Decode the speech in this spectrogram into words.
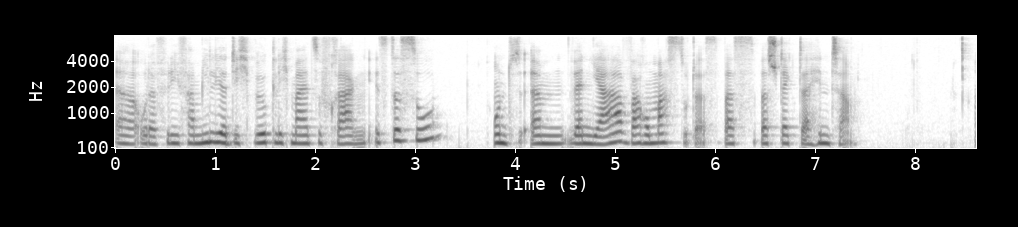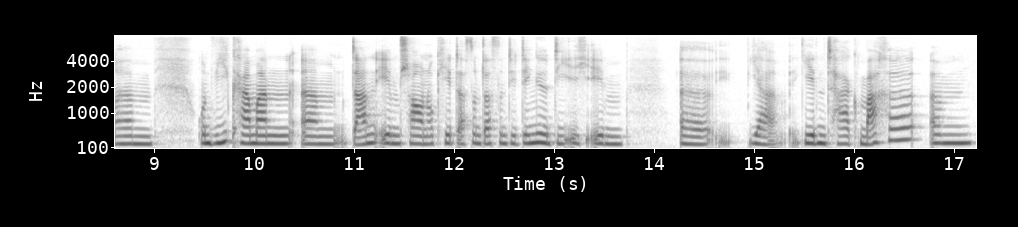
äh, oder für die Familie, dich wirklich mal zu fragen, ist das so? Und ähm, wenn ja, warum machst du das? Was, was steckt dahinter? Ähm, und wie kann man ähm, dann eben schauen, okay, das und das sind die Dinge, die ich eben äh, ja, jeden Tag mache. Ähm,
